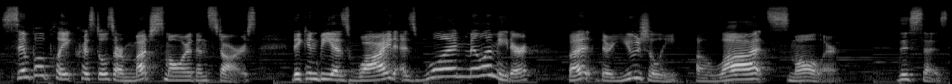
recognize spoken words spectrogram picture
Simple plate crystals are much smaller than stars. They can be as wide as one millimeter, but they're usually a lot smaller. This says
